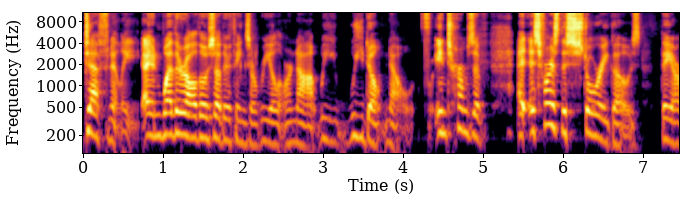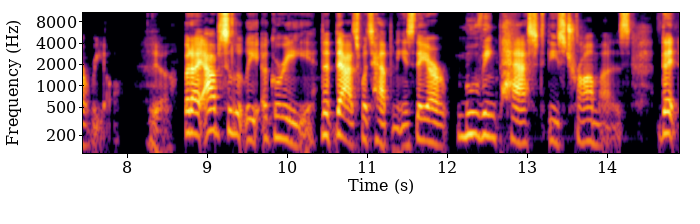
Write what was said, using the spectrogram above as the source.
Definitely. And whether all those other things are real or not, we we don't know. In terms of as far as the story goes, they are real. Yeah. But I absolutely agree that that's what's happening is they are moving past these traumas that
